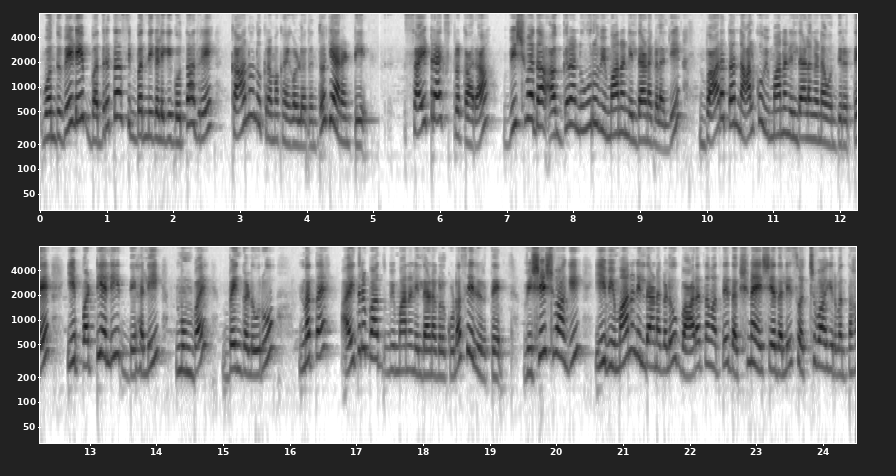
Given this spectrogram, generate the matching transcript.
ಒಂದು ವೇಳೆ ಭದ್ರತಾ ಸಿಬ್ಬಂದಿಗಳಿಗೆ ಗೊತ್ತಾದರೆ ಕಾನೂನು ಕ್ರಮ ಕೈಗೊಳ್ಳೋದಂತೂ ಗ್ಯಾರಂಟಿ. ಸೈಟ್ರ್ಯಾಕ್ಸ್ ಪ್ರಕಾರ ವಿಶ್ವದ ಅಗ್ರ ನೂರು ವಿಮಾನ ನಿಲ್ದಾಣಗಳಲ್ಲಿ ಭಾರತ ನಾಲ್ಕು ವಿಮಾನ ನಿಲ್ದಾಣಗಳನ್ನ ಹೊಂದಿರುತ್ತೆ. ಈ ಪಟ್ಟಿಯಲ್ಲಿ ದೆಹಲಿ, ಮುಂಬೈ, ಬೆಂಗಳೂರು ಮತ್ತು ಹೈದರಾಬಾದ್ ವಿಮಾನ ನಿಲ್ದಾಣಗಳು ಕೂಡ ಸೇರಿರುತ್ತೆ. ವಿಶೇಷವಾಗಿ ಈ ವಿಮಾನ ನಿಲ್ದಾಣಗಳು ಭಾರತ ಮತ್ತು ದಕ್ಷಿಣ ಏಷ್ಯಾದಲ್ಲಿ ಸ್ವಚ್ಛವಾಗಿರುವಂತಹ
